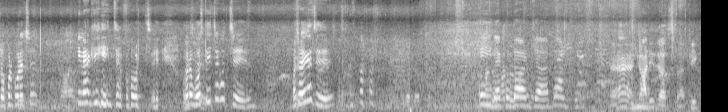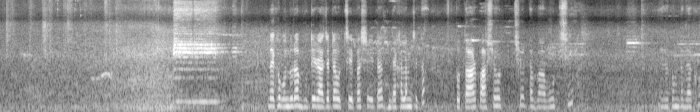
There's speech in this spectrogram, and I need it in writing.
টপর পড়েছে? কি নাকি ইচ্ছা করছে? ওরা বসতে ইচ্ছা করছে? বসা হয়ে গেছে? এই দেখো, দরজা দরজা। হ্যাঁ গাড়ির রাস্তা, ঠিক। দেখো বন্ধুরা, ভূতের রাজাটা হচ্ছে এপাশে, এটা দেখালাম যেটা। তো তার পাশে হচ্ছে, এটা বাবুর্চি। এরকমটা দেখো।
